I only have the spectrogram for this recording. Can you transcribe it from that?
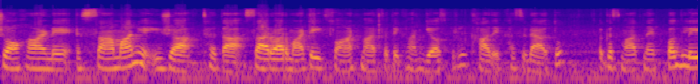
ચૌહાણને સામાન્ય ઈજા થતાં સારવાર માટે એકસો આઠ મારફતે ખાનગી હોસ્પિટલ ખાતે ખસેડાયો હતો. અકસ્માતને પગલે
